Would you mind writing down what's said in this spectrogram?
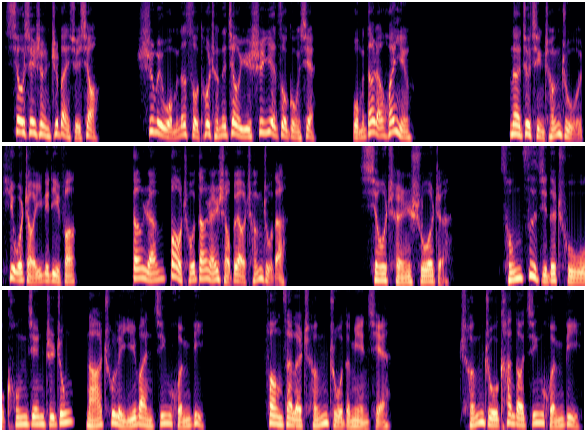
肖先生置办学校是为我们的索托城的教育事业做贡献，我们当然欢迎。那就请城主替我找一个地方，当然报酬当然少不了城主的。”萧晨说着，从自己的储物空间之中拿出了一万金魂币，放在了城主的面前。城主看到金魂币，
